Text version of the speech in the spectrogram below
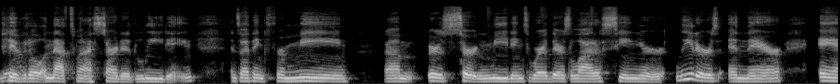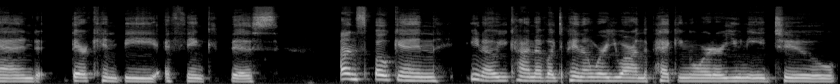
pivotal. Yeah. And that's when I started leading. And so I think for me, um, there's certain meetings where there's a lot of senior leaders in there, and there can be, I think, this unspoken, you know, you kind of like, depending on where you are in the pecking order, you need to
